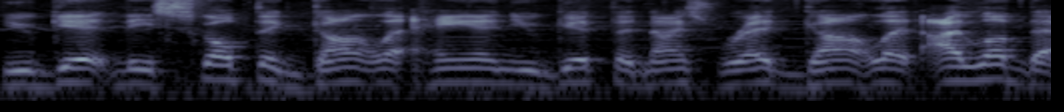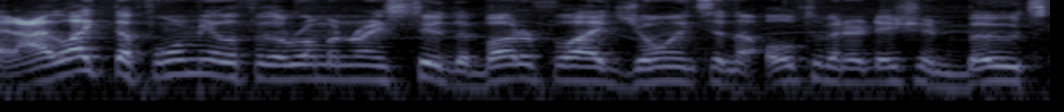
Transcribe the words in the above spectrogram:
You get the sculpted gauntlet hand. You get the nice red gauntlet. I love that. I like the formula for the Roman Reigns too. The butterfly joints and the Ultimate Edition boots.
